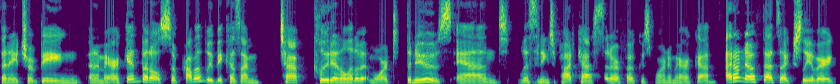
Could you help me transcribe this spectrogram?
the nature of being an American, but also probably because I'm tap clued in a little bit more to the news and listening to podcasts that are focused more in America. I don't know if that's actually a very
